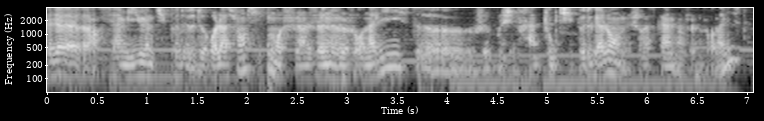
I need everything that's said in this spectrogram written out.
Alors c'est un milieu un petit peu de, de relations aussi. Moi je suis un jeune journaliste, euh, j'ai pris un tout petit peu de galon, mais je reste quand même un jeune journaliste.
